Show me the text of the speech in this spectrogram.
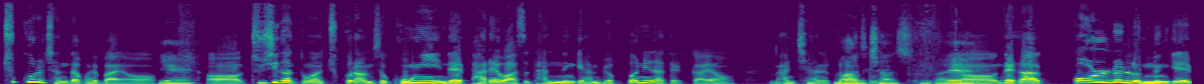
축구를 찬다고 해봐요. 예. 어, 2 시간 동안 축구를 하면서 공이 내 발에 와서 닿는 게 한 몇 번이나 될까요? 많지 않을 거라고 많지 않습니다. 예. 어, 내가 골을 넣는 게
